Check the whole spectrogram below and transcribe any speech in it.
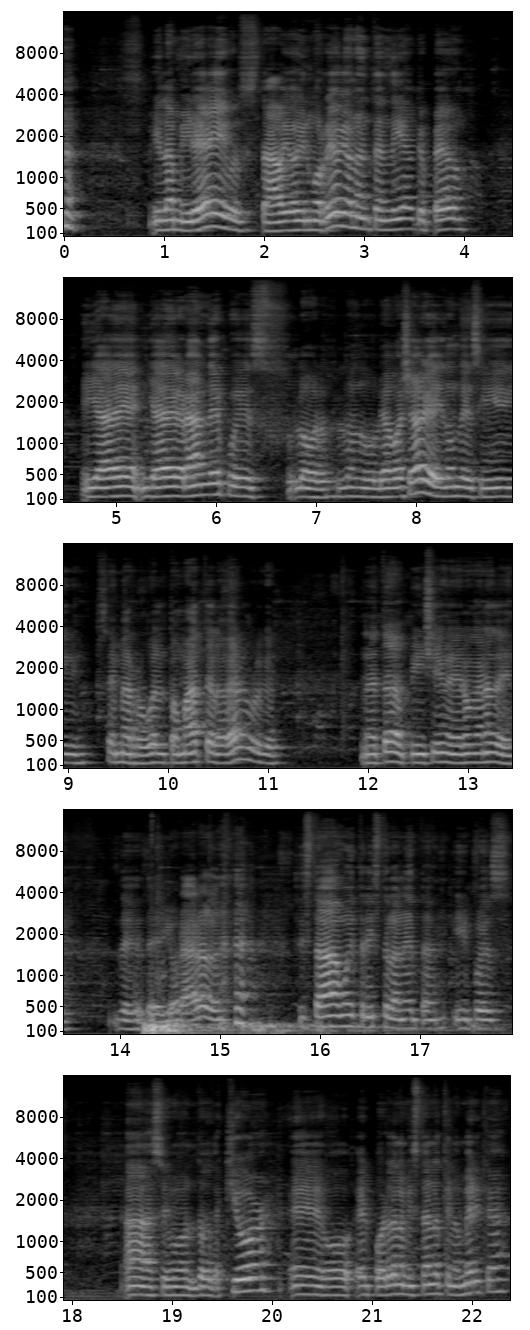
y la miré y pues estaba yo bien morrido, yo no entendía qué pedo. Y ya de, ya de grande, pues lo, lo, volví a guachar y ahí donde sí se me arrugó el tomate, la verdad, porque neta, pinche, me dieron ganas de, de, de llorar. sí, estaba muy triste, la neta. Y pues, ah, segundo The Cure, eh, o El Poder de la Amistad en Latinoamérica.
